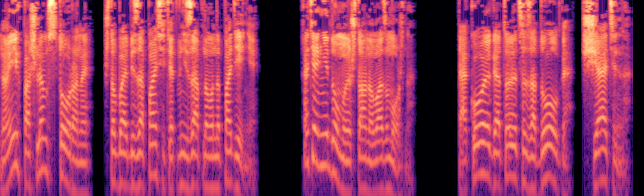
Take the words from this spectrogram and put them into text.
Но их пошлем в стороны, чтобы обезопасить от внезапного нападения. Хотя не думаю, что оно возможно. Такое готовится задолго, тщательно.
